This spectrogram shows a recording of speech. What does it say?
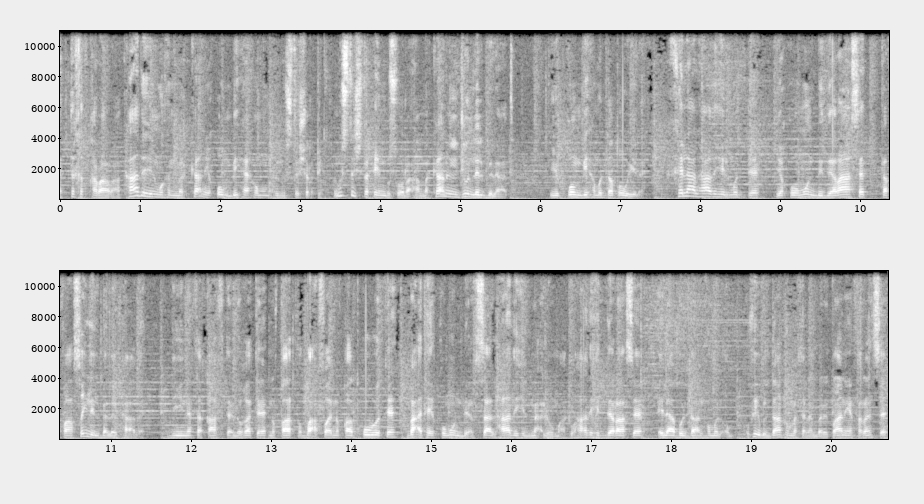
أتخذ قرارات. هذه المهمة كان يقوم بها هم المستشرقين. المستشرقين بصورة عامة كانوا يجون للبلاد يقوم بها مدة طويلة. خلال هذه المدة يقومون بدراسة تفاصيل البلد هذا. دينه ثقافته لغته نقاط ضعفه نقاط قوته. بعدها يقومون بإرسال هذه المعلومات وهذه الدراسة إلى بلدانهم الأم. وفي بلدانهم مثلا بريطانيا فرنسا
